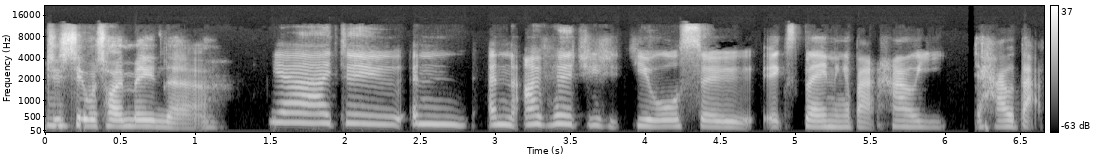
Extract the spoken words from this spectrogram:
Do you see what I mean there? Yeah, I do, and and I've heard you you also explaining about how you how that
